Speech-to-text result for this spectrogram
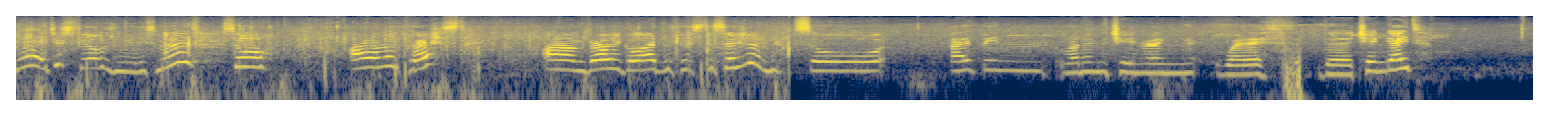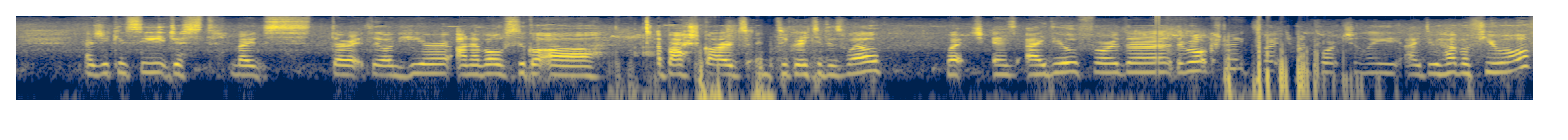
yeah it just feels really smooth so I am impressed I'm very glad with this decision. So I've been running the chainring with the chain guide as you can see it just mounts directly on here and I've also got a, a bash guard integrated as well which is ideal for the, the rock strikes which unfortunately I do have a few of.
